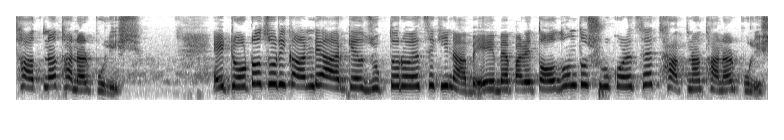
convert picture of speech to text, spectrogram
ছাতনা থানার পুলিশ। এই টোটো চুরি কাণ্ডে আর কেউ যুক্ত রয়েছে কি কিনা এ ব্যাপারে তদন্ত শুরু করেছে ছাতনা থানার পুলিশ।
